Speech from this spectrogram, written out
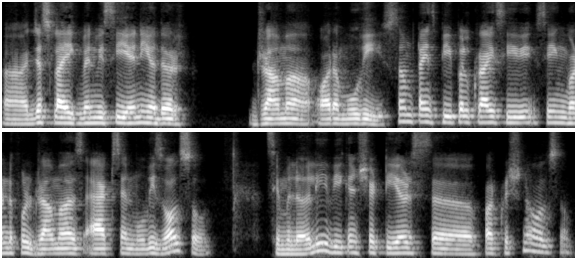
Uh, just like when we see any other drama or a movie, sometimes people cry see, seeing wonderful dramas, acts, and movies also. Similarly, we can shed tears uh, for Krishna also.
